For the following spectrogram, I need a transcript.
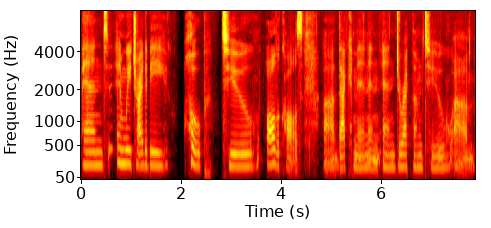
and and we try to be hope to all the calls uh, that come in and, and direct them to um,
